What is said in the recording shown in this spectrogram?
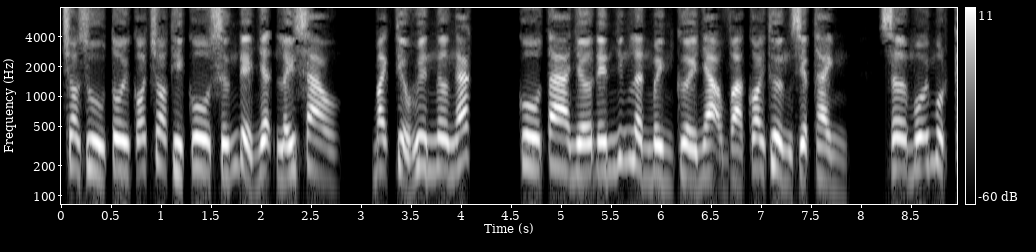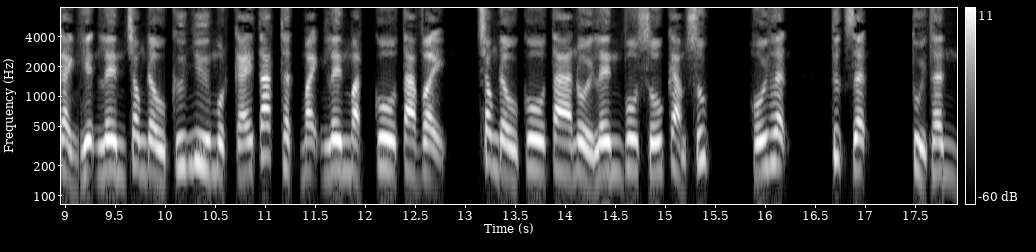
cho dù tôi có cho thì cô xứng để nhận lấy sao? Bạch Tiểu Huyên ngơ ngác. Cô ta nhớ đến những lần mình cười nhạo và coi thường Diệp Thành. Giờ mỗi một cảnh hiện lên trong đầu cứ như một cái tát thật mạnh lên mặt cô ta vậy. Trong đầu cô ta nổi lên vô số cảm xúc, hối hận, tức giận, tủi thân,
